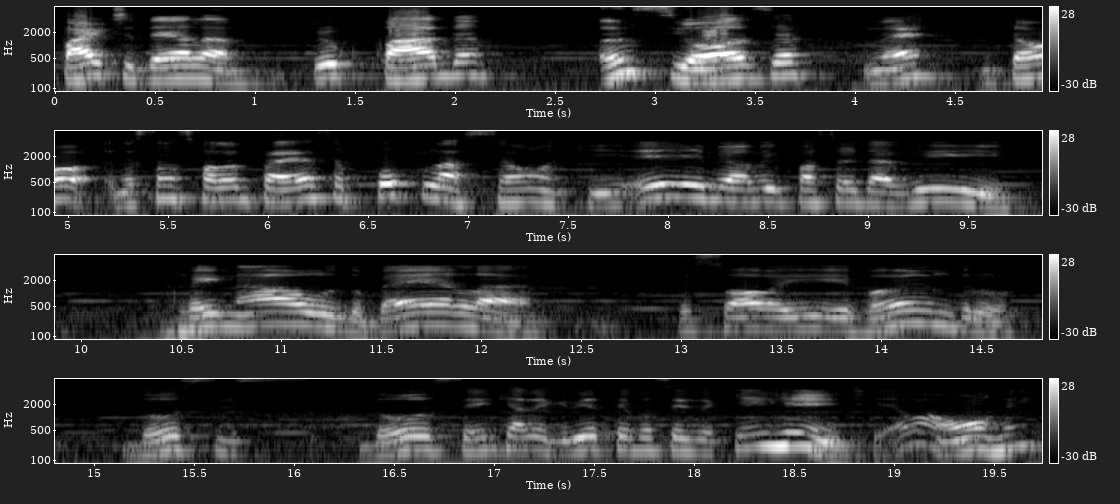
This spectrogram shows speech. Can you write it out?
parte dela, preocupada ansiosa, né? Então, nós estamos falando para essa população aqui. Ei, meu amigo pastor Davi, Reinaldo, Bela, pessoal aí, Evandro, doces, doce, hein? Que alegria ter vocês aqui, hein, gente? É uma honra, hein?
